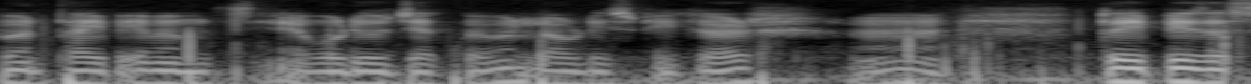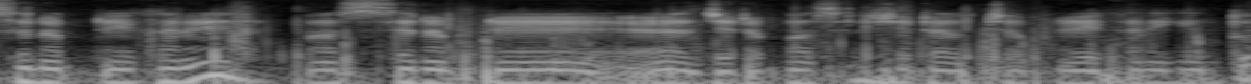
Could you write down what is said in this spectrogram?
point five mm audio অডিও জ্যাক পাবেন লাউড স্পিকার হ্যাঁ। তো এই পেয়ে যাচ্ছেন আপনি এখানে। পাচ্ছেন আপনি যেটা পাচ্ছেন সেটা হচ্ছে আপনার এখানে কিন্তু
